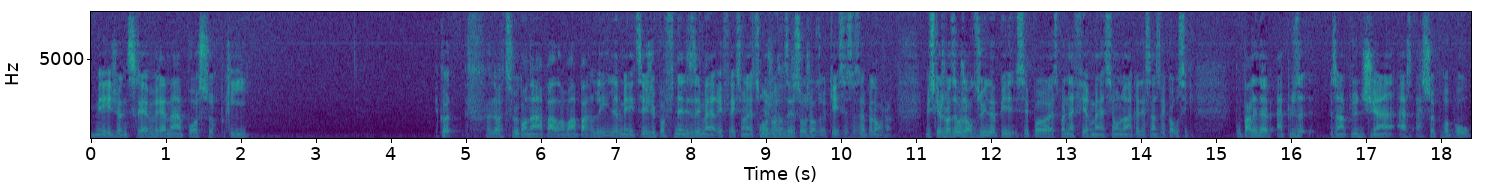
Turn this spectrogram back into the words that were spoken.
Mais je ne serais vraiment pas surpris. Écoute, là, tu veux qu'on en parle, on va en parler, là, mais tu sais, j'ai pas finalisé ma réflexion là-dessus. Je vais vous dire ça aujourd'hui. OK, c'est ça, ça s'appelle on. Mais ce que je vais dire aujourd'hui, là, puis c'est pas, pas une affirmation là, en connaissance de cause, c'est que pour parler de, à plus en plus de gens à, à ce propos,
